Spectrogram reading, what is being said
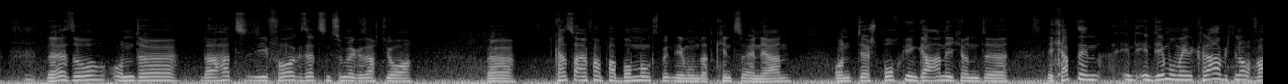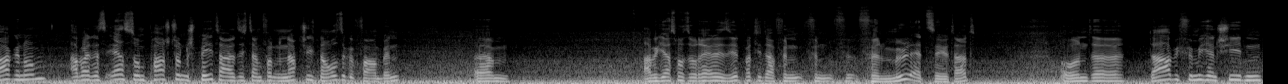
ne, so. Und äh, da hat die Vorgesetzten zu mir gesagt, ja, äh, kannst du einfach ein paar Bonbons mitnehmen, um das Kind zu ernähren. Und der Spruch ging gar nicht. Und äh, ich habe den in, in, dem Moment, klar, habe ich den auch wahrgenommen. Aber das erst so ein paar Stunden später, als ich dann von der Nachtschicht nach Hause gefahren bin, ähm, habe ich erstmal so realisiert, was die da für, für, für, für einen Müll erzählt hat. Und äh, da habe ich für mich entschieden,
